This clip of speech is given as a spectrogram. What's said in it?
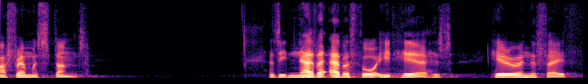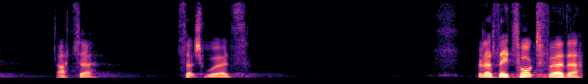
My friend was stunned, as he never ever thought he'd hear his hero in the faith utter such words. But as they talked further,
